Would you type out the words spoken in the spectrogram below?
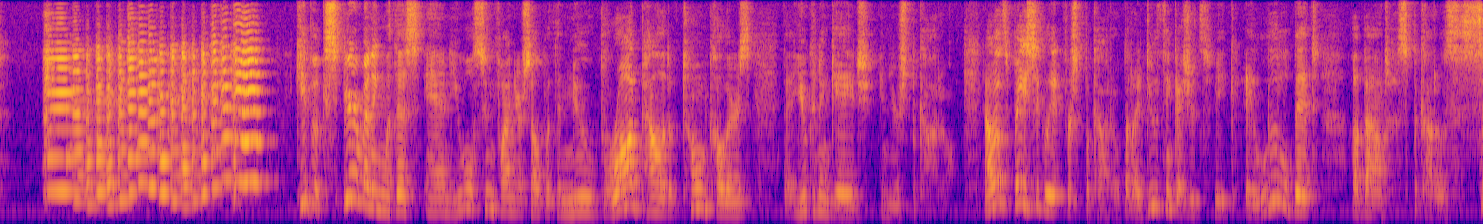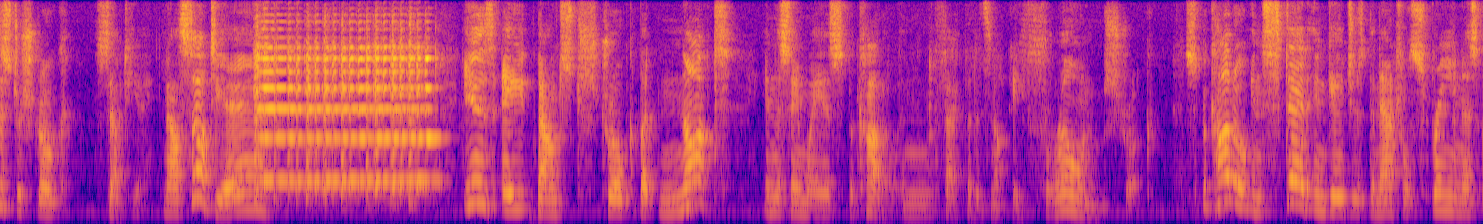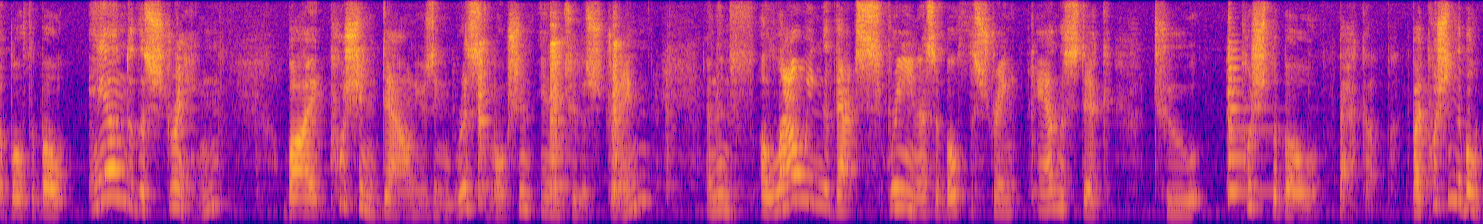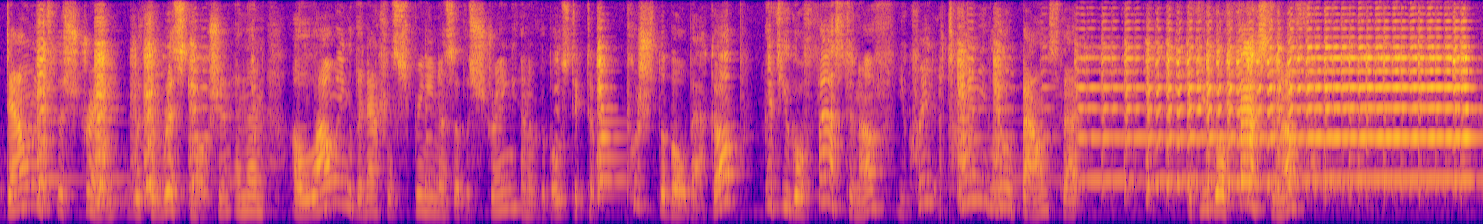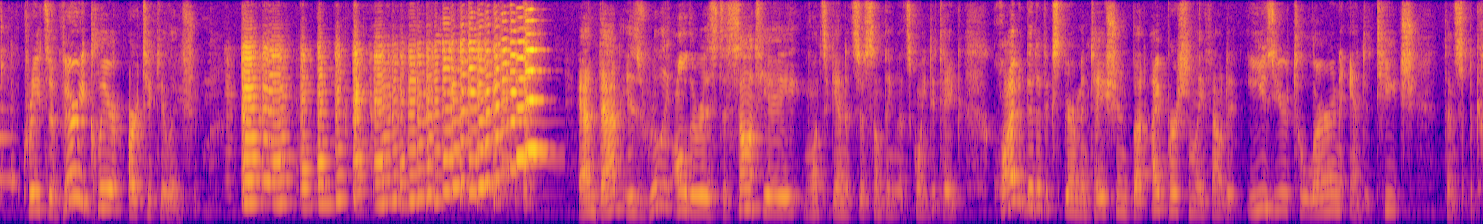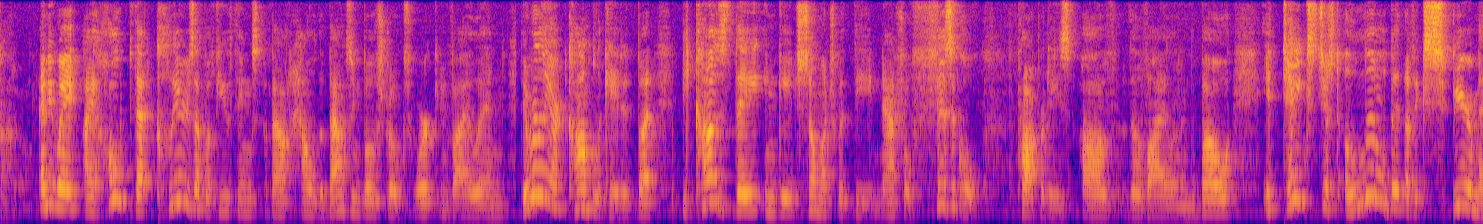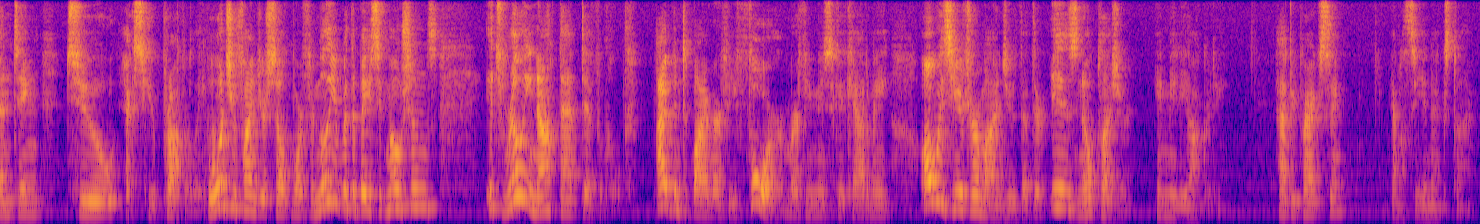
Keep experimenting with this and you will soon find yourself with a new broad palette of tone colors that you can engage in your spiccato. Now that's basically it for spiccato, but I do think I should speak a little bit about spiccato's sister stroke, sautille. Now sautille is a bounced stroke, but not in the same way as spiccato, in the fact that it's not a thrown stroke. Spiccato instead engages the natural springiness of both the bow and the string by pushing down using wrist motion into the string and then allowing that springiness of both the string and the stick to push the bow back up by pushing the bow down into the string with the wrist motion and then allowing the natural springiness of the string and of the bow stick to push the bow back up. If you go fast enough, you create a tiny little bounce that, if you go fast enough, creates a very clear articulation. And that is really all there is to sautille. Once again, it's just something that's going to take quite a bit of experimentation, but I personally found it easier to learn and to teach than spiccato. Anyway, I hope that clears up a few things about how the bouncing bow strokes work in violin. They really aren't complicated, but because they engage so much with the natural physical properties of the violin and the bow, it takes just a little bit of experimenting to execute properly. But once you find yourself more familiar with the basic motions, it's really not that difficult. I've been Tobiah Murphy for Murphy Music Academy, always here to remind you that there is no pleasure in mediocrity. Happy practicing, and I'll see you next time.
